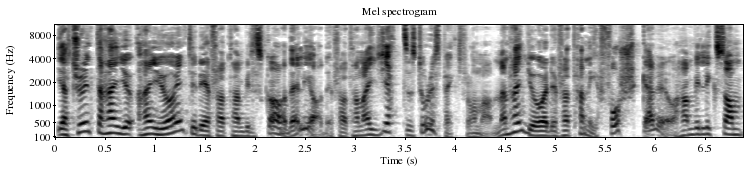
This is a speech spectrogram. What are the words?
jag tror inte han gör, han gör inte det för att han vill skada Eliade, för att han har jättestor respekt för honom. Men han gör det för att han är forskare och han vill liksom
